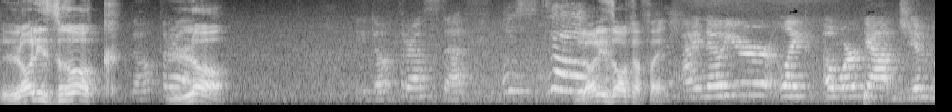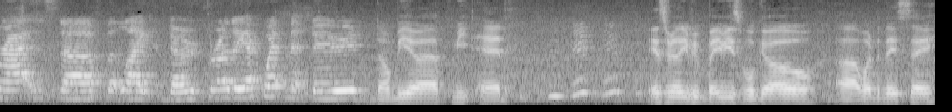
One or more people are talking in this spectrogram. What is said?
lolizrok Don't throw. lo You don't throw stuff. Lolizrok Rafael. I know you're like a workout gym rat and stuff, but like, don't throw the equipment, dude. Don't be a meathead. Israeli babies will go. Uh, what did they say?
